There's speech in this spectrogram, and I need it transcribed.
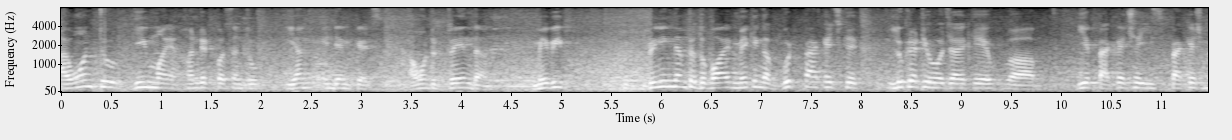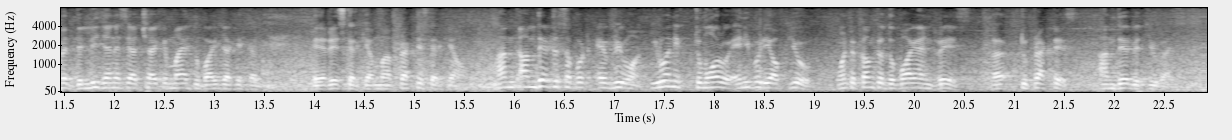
i want to give my 100% to young indian kids i want to train them maybe bringing them to dubai making a good package के lucrative हो जाए कि uh, ये पैकेज है इस पैकेज में दिल्ली जाने से अच्छा है कि मैं दुबई जाके कर रेस करके आऊँ मैं प्रैक्टिस करके आऊँ आई एम आई एम देयर टू सपोर्ट एवरी वन इवन इफ टुमारो एनी बडी ऑफ यू वॉन्ट टू कम टू दुबई एंड रेस टू प्रैक्टिस आई एम देयर विथ यू गाइस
